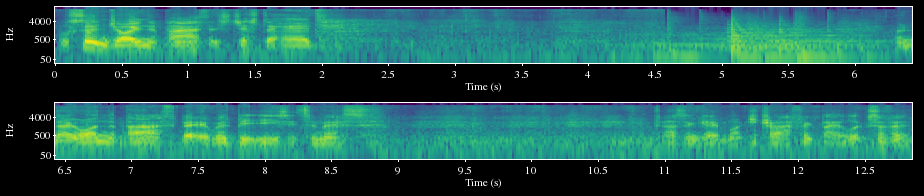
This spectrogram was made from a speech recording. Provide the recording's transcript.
We'll soon join the path, it's just ahead. We're now on the path, but it would be easy to miss. Doesn't get much traffic by the looks of it.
